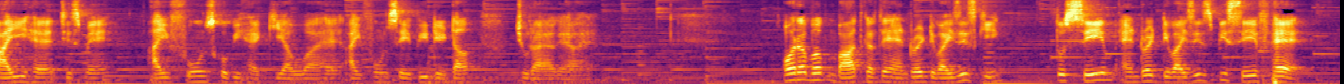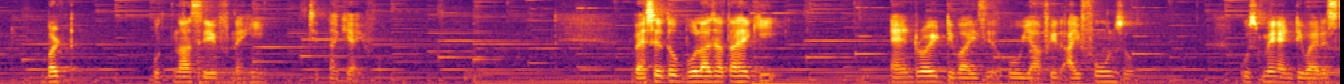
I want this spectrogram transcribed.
आई है जिसमें आईफोन्स को भी हैक किया हुआ है। आईफोन से भी डेटा चुराया गया है। और अब हम बात करते हैं एंड्रॉयड डिवाइसेस की। तो सेम एंड्रॉयड डिवाइसेस भी सेफ़ है बट उतना सेफ़ नहीं जितना कि आईफोन वैसे तो बोला जाता है कि एंड्रॉयड डिवाइस हो या फिर आईफोन्स हो उसमें एंटीवायरस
